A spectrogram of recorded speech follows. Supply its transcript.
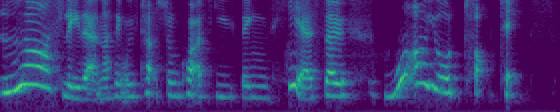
lastly, then, I think we've touched on quite a few things here. So, what are your top tips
